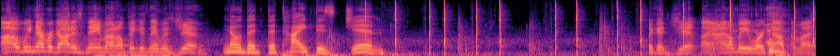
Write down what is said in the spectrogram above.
Uh, we never got his name. I don't think his name was Jim. No, the the type is Jim. Like a Jim. Like, I don't think it worked out that much.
